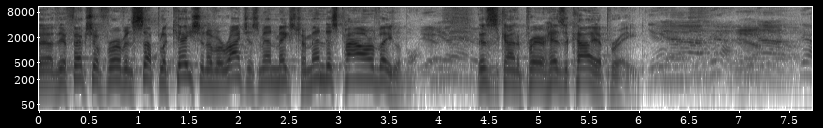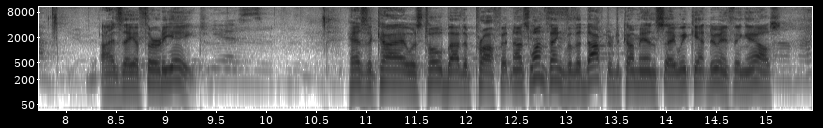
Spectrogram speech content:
The, the effectual, fervent supplication of a righteous man makes tremendous power available. This is the kind of prayer Hezekiah prayed. Isaiah 38. Yes. Hezekiah was told by the prophet. Now, it's one thing for the doctor to come in and say, We can't do anything else. Uh-huh.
